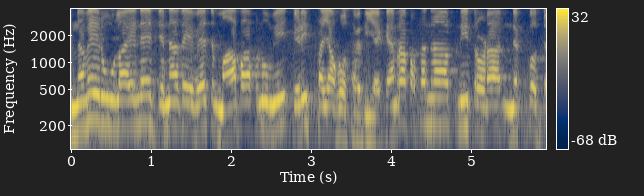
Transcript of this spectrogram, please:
ਨਵੇਂ ਰੂਲ ਆਏ ਨੇ ਜਿਨ੍ਹਾਂ ਦੇ ਵਿੱਚ ਮਾਪੇ ਨੂੰ ਵੀ ਜਿਹੜੀ ਸਜ਼ਾ ਹੋ ਸਕਦੀ ਹੈ। ਕੈਮਰਾ ਪਰਸਨ ਨਾਲ ਪਨੀਤ ਅਰੋੜਾ, ਨਕੁੱਦ।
